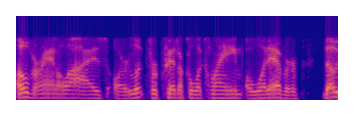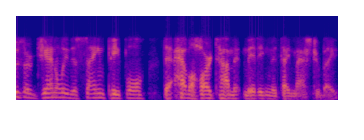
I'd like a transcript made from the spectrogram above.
overanalyze or look for critical acclaim or whatever, those are generally the same people that have a hard time admitting that they masturbate.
